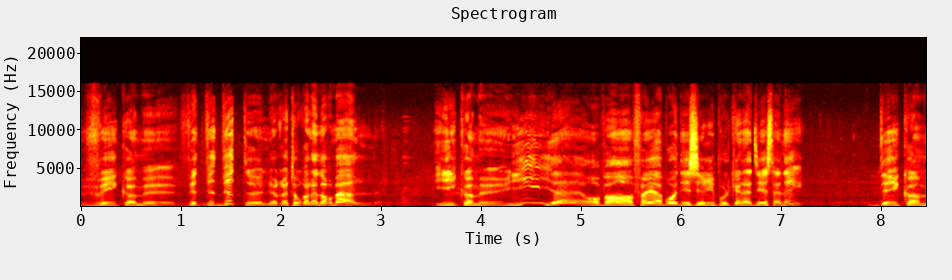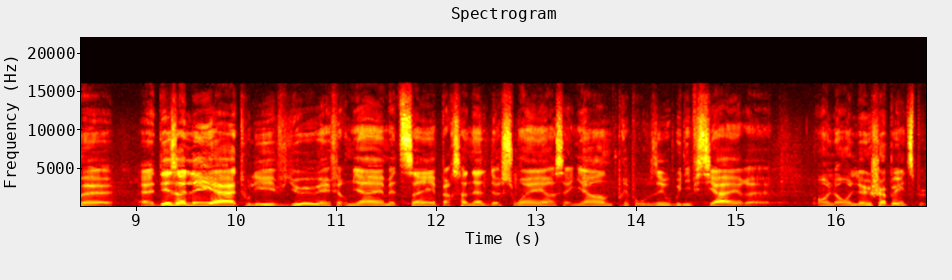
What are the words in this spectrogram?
V, comme vite, vite, vite, le retour à la normale. I, comme I, hein, on va enfin avoir des séries pour le Canadien cette année. D comme désolé à tous les vieux, infirmières, médecins, personnel de soins, enseignantes, préposés aux bénéficiaires. on, l'a échappé un petit peu.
